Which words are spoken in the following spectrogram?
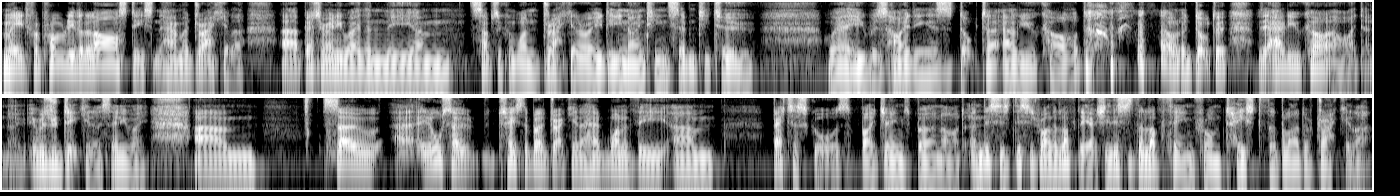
made for probably the last decent Hammer Dracula. Uh, better anyway than the um, subsequent one, Dracula AD 1972 where he was hiding as Dr. Alucard. oh, no, Dr. Alucard? Oh, I don't know. It was ridiculous anyway. Um, so uh, it also, Chase the Blood Dracula had one of the um, better scores by James Bernard. And this is, this is rather lovely, actually. This is the love theme from Taste the Blood of Dracula.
